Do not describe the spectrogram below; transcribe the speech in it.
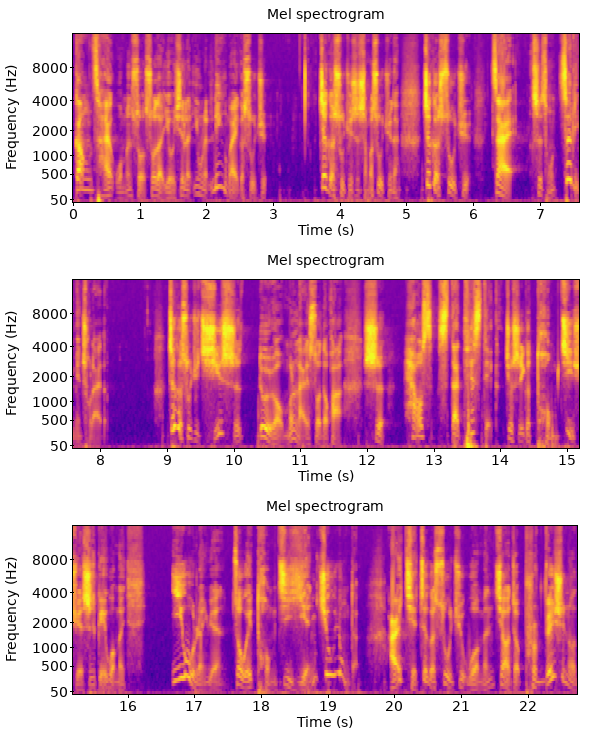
刚才我们所说的，有些人用了另外一个数据。这个数据是什么数据呢？这个数据在是从这里面出来的。这个数据其实对于我们来说的话是 health statistic，就是一个统计学，是给我们医务人员作为统计研究用的。而且这个数据我们叫做 provisional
